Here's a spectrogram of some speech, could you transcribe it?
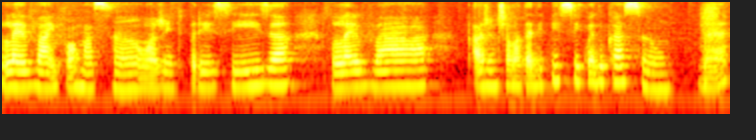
levar informação, a gente precisa levar, a gente chama até de psicoeducação, né?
